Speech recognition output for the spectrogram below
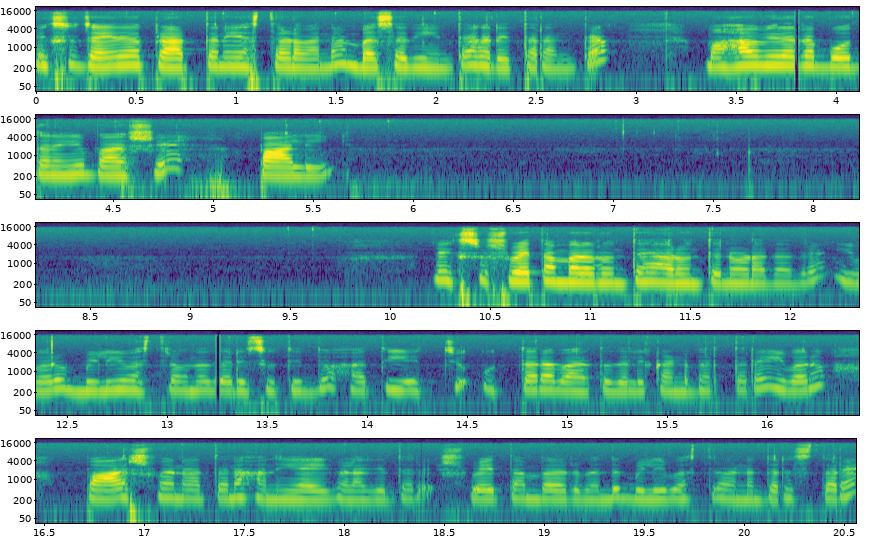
ನೆಕ್ಸ್ಟ್ ಜೈನರ ಪ್ರಾರ್ಥನೆಯ ಸ್ಥಳವನ್ನು ಬಸದಿ ಅಂತ ಕರೀತಾರಂತೆ. ಮಹಾವೀರರ ಬೋಧನೆಯ ಭಾಷೆ ಪಾಲಿ. ನೆಕ್ಸ್ಟ್ ಶ್ವೇತಂಬರರು ಅಂತ ಯಾರು ಅಂತ ನೋಡೋದಾದರೆ, ಇವರು ಬಿಳಿ ವಸ್ತ್ರವನ್ನು ಧರಿಸುತ್ತಿದ್ದು ಅತಿ ಹೆಚ್ಚು ಉತ್ತರ ಭಾರತದಲ್ಲಿ ಕಂಡುಬರ್ತಾರೆ. ಇವರು ಪಾರ್ಶ್ವನಾಥನ ಅನುಯಾಯಿಗಳಾಗಿದ್ದಾರೆ. ಶ್ವೇತಾಂಬರರು ಬಂದು ಬಿಳಿ ವಸ್ತ್ರವನ್ನು ಧರಿಸ್ತಾರೆ.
